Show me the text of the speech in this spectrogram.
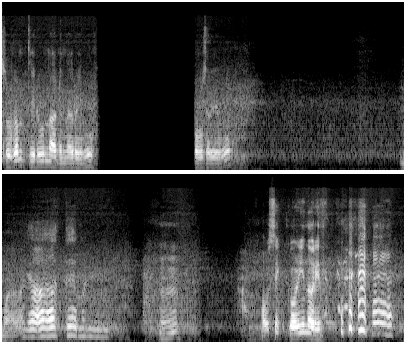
സുഖം തിരു എന്ന് പറയുന്ന അറിയൂ ഹൗസി കോഴി എന്ന് പറയുന്നത്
